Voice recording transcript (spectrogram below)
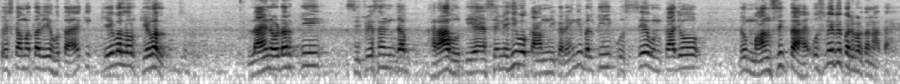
तो इसका मतलब ये होता है कि केवल और केवल लाइन ऑर्डर की सिचुएशन जब खराब होती है, ऐसे में ही वो काम नहीं करेंगी, बल्कि उससे उनका जो जो मानसिकता है, उसमें भी परिवर्तन आता है।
